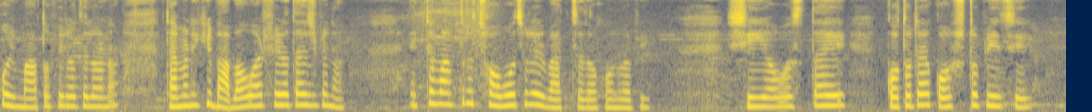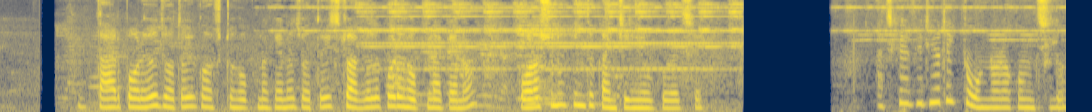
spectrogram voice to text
কই? মা তো ফেরত এলো না। তার মানে কি বাবাও আর ফেরত আসবে না? একটা মাত্র ছ বছরের বাচ্চা তখন বাপি। সেই অবস্থায় কতটা কষ্ট পেয়েছে তারপরেও যতই কষ্ট হোক না কেন, যতই স্ট্রাগল করে হোক না কেন, পড়াশুনো কিন্তু কন্টিনিউ করেছে। আজকের ভিডিওটা একটু অন্যরকম ছিল।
